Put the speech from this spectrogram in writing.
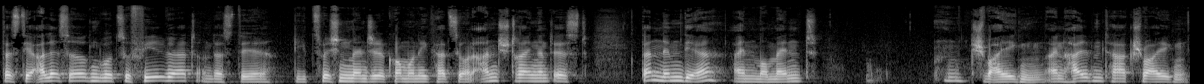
dass dir alles irgendwo zu viel wird und dass dir die zwischenmenschliche Kommunikation anstrengend ist, dann nimm dir einen Moment Schweigen, einen halben Tag Schweigen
